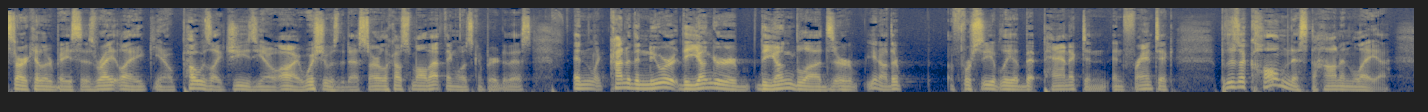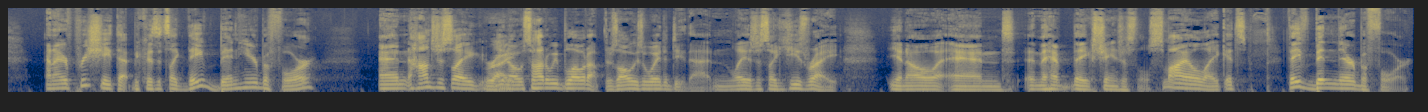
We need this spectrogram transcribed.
Starkiller bases, right? Like, you know, Poe's like, geez, you know, oh, I wish it was the Death Star. Look how small that thing was compared to this. And like kind of the newer, the younger, the young bloods are, you know, they're foreseeably a bit panicked and, and frantic, but there's a calmness to Han and Leia. And I appreciate that because it's like they've been here before. And Han's just like, you Right. know, so how do we blow it up? There's always a way to do that. And Leia's just like, he's right, you know, and and they have they exchange this little smile, like it's they've been there before,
